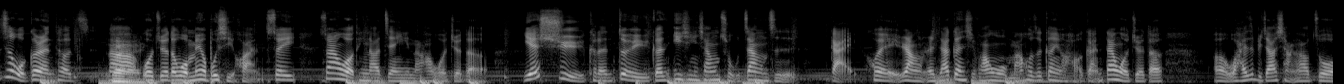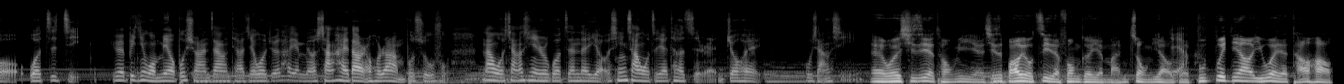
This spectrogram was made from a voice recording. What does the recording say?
这是我个人特质，那我觉得我没有不喜欢，所以虽然我有听到建议，然后我觉得也许可能对于跟异性相处这样子改会让人家更喜欢我吗，或者更有好感，但我觉得，呃，我还是比较想要做我自己，因为毕竟我没有不喜欢这样的条件，我觉得他也没有伤害到人或让人不舒服。那我相信，如果真的有欣赏我这些特质的人，就会。互相吸引，哎、欸，我其实也同意，哎，其实保有自己的风格也蛮重要的，啊、不不一定要一味的讨好。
